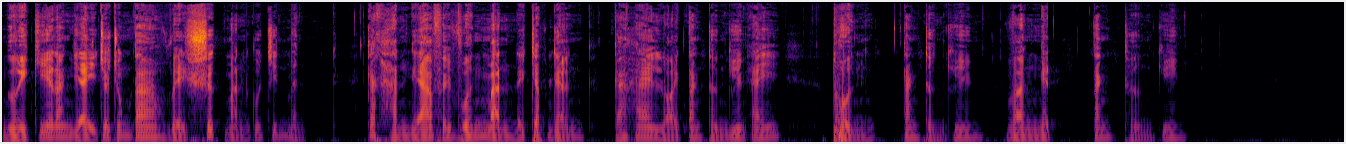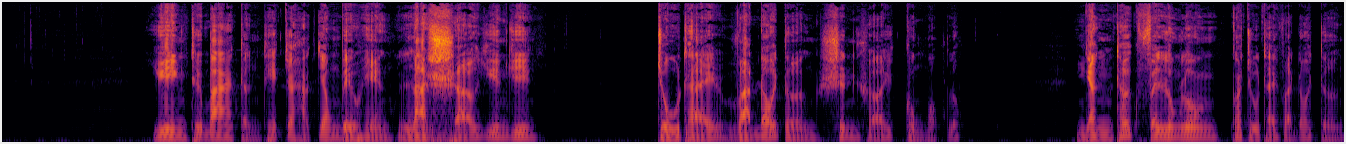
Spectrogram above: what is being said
Người kia đang dạy cho chúng ta về sức mạnh của chính mình. Các hành giả phải vững mạnh để chấp nhận cả hai loại tăng thượng duyên ấy, thuận tăng thượng duyên và nghịch tăng thượng duyên. Duyên thứ ba cần thiết cho hạt giống biểu hiện là sở duyên duyên chủ thể và đối tượng sinh khởi cùng một lúc. Nhận thức phải luôn luôn có chủ thể và đối tượng,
